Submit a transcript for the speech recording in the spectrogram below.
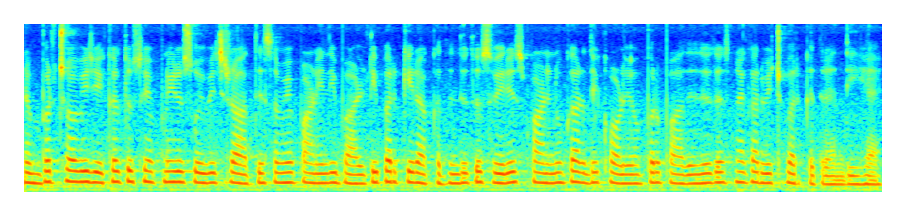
ਨੰਬਰ 24 ਜੇਕਰ ਤੁਸੀਂ ਆਪਣੀ ਰਸੋਈ ਵਿੱਚ ਰਾਤ ਦੇ ਸਮੇਂ ਪਾਣੀ ਦੀ ਬਾਲਟੀ ਭਰ ਕੇ ਰੱਖ ਦਿੰਦੇ ਹੋ ਤਾਂ ਸਵੇਰੇ ਇਸ ਪਾਣੀ ਨੂੰ ਘਰ ਦੇ ਕੋਲਿਆਂ ਉੱਪਰ ਪਾ ਦਿੰਦੇ ਹੋ ਤਾਂ ਇਸ ਨਾਲ ਘਰ ਵਿੱਚ ਬਰਕਤ ਰਹਿੰਦੀ ਹੈ।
